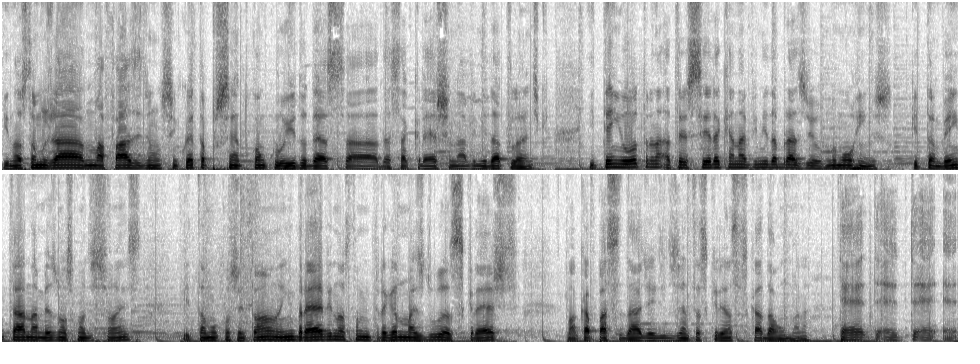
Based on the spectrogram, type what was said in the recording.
E nós estamos já numa fase de uns 50% concluído dessa, dessa creche na Avenida Atlântica. E tem outra, a terceira, que é na Avenida Brasil, no Morrinhos, que também está nas mesmas condições e estamos construindo. Então, em breve, nós estamos entregando mais duas creches com a capacidade de 200 crianças cada uma, né? É, é, é, é,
